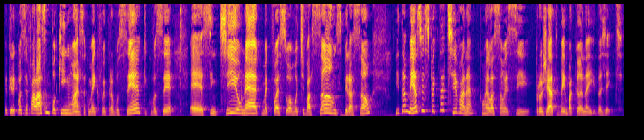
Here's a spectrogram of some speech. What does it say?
Eu queria que você falasse um pouquinho, Márcia, como é que foi para você, o que, que você é, sentiu, né? Como é que foi a sua motivação, inspiração e também a sua expectativa, né? Com relação a esse projeto bem bacana aí da gente.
